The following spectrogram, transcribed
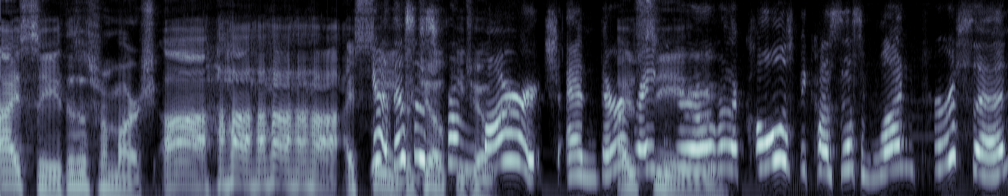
I see. This is from March. Ah, ha ha ha ha ha ha. I see yeah, this the is from joke. March, and they're I raking see. her over the coals because this one person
